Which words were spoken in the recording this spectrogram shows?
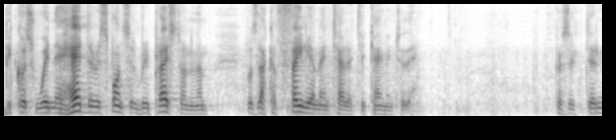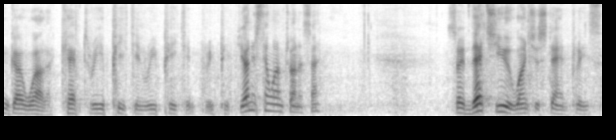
Because when they had the responsibility placed on them, it was like a failure mentality came into them. Because it didn't go well. It kept repeating, repeating, repeating. Do you understand what I'm trying to say? So if that's you, won't you stand, please?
